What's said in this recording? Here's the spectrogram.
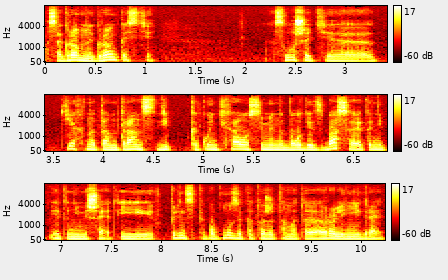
с огромной громкости, слушать э, техно, там, транс, дип, какой-нибудь хаос, именно балдеть с баса, это не, это не мешает. И, в принципе, поп-музыка тоже там это роли не играет.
